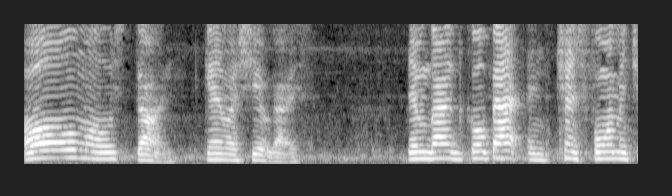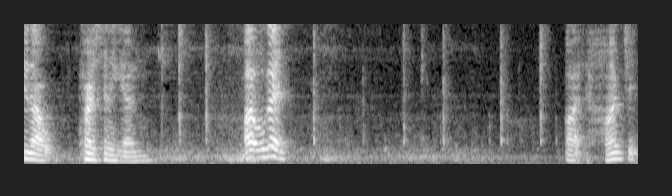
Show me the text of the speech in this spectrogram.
Almost done. Getting my shield, guys. Then we're gonna go back and transform into that person again. Alright, we're good. Alright, 100.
